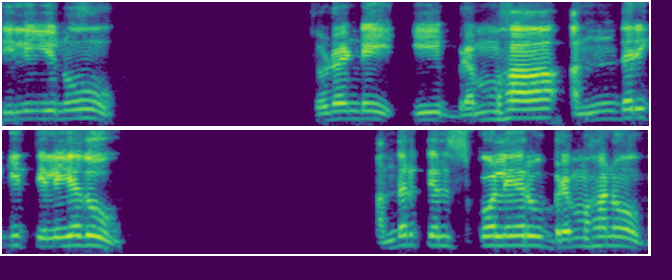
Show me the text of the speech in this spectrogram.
తెలియను. చూడండి ఈ బ్రహ్మ అందరికీ తెలియదు. అందరు తెలుసుకోలేరు బ్రహ్మను.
